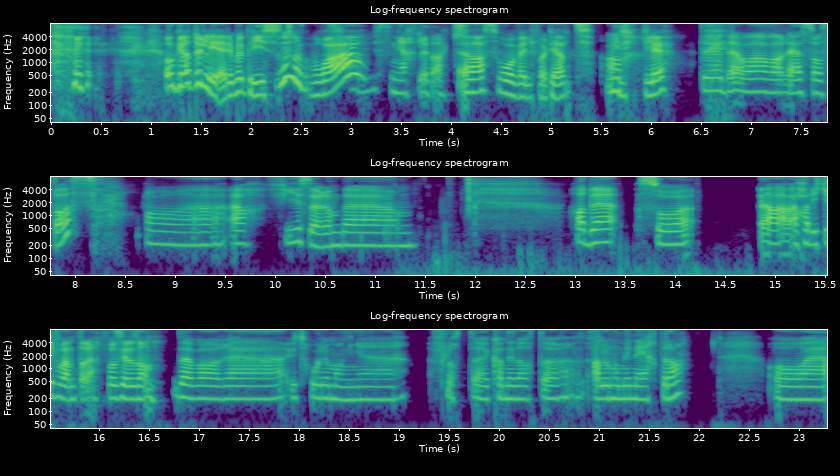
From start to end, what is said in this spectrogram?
Og gratulerer med prisen! Wow! Tusen hjertelig takk. Ja, så velfortjent. Virkelig. Du, det var bare så stas. Og eh, ja, fy søren, det um, hadde så ja, Jeg hadde ikke forventa det, for å si det sånn. Det var eh, utrolig mange flotte kandidater, eller nominerte, da. Og eh,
